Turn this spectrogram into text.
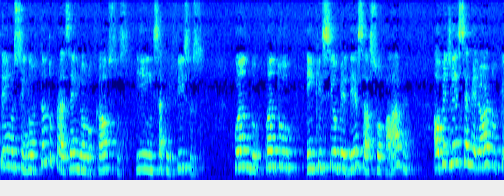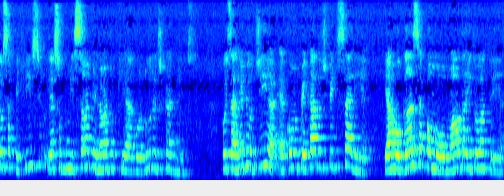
tem o Senhor tanto prazer em holocaustos e em sacrifícios, quando, quanto em que se obedeça à sua palavra? A obediência é melhor do que o sacrifício e a submissão é melhor do que a gordura de carneiros. Pois a rebeldia é como o pecado de feitiçaria e a arrogância como o mal da idolatria.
